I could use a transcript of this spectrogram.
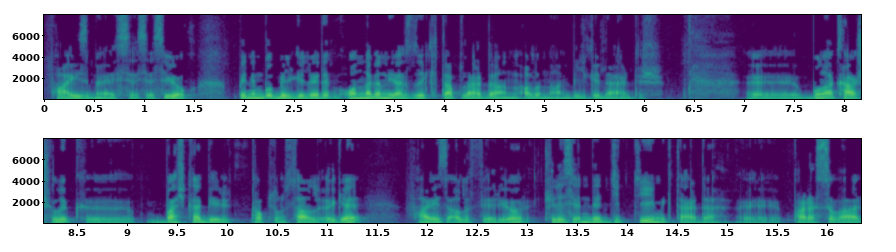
faiz müessesesi yok. Benim bu bilgilerim onların yazdığı kitaplardan alınan bilgilerdir. Ee, buna karşılık e, başka bir toplumsal öge faiz alıp veriyor. Kilisenin de ciddi miktarda e, parası var,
